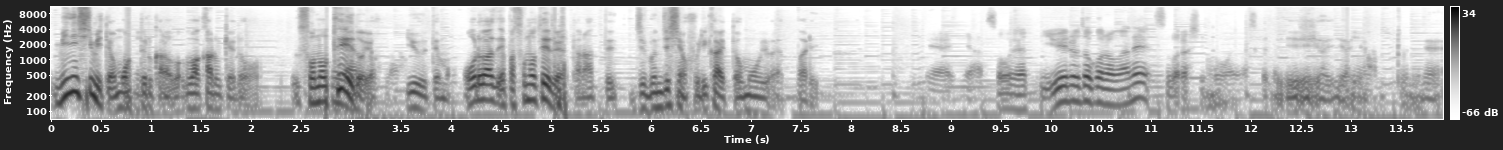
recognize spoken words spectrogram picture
身に染みて思ってるからわかるけどその程度よ言うても。俺はやっぱその程度やったなって自分自身を振り返って思うよやっぱり。いやいや、そうやって言えるところがね、素晴らしいと思いますけど。いやいやいや本当にね。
